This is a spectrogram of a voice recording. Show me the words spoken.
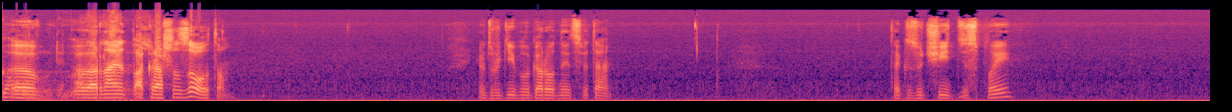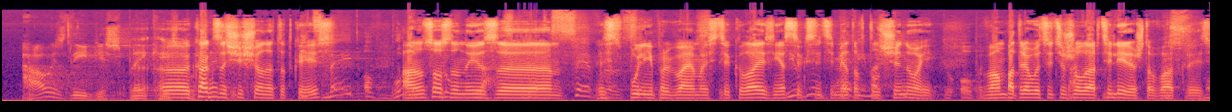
Э, other орнамент colors. окрашен золотом. И в другие благородные цвета. Так, изучить дисплей. Как protected? защищен этот It's кейс? made of Оно bulletproof создано из, glass э, из пуленепробиваемого centimeters стекла из нескольких сантиметров heavy толщиной. machinery to open Вам потребуется тяжелая артиллерия, чтобы открыть.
